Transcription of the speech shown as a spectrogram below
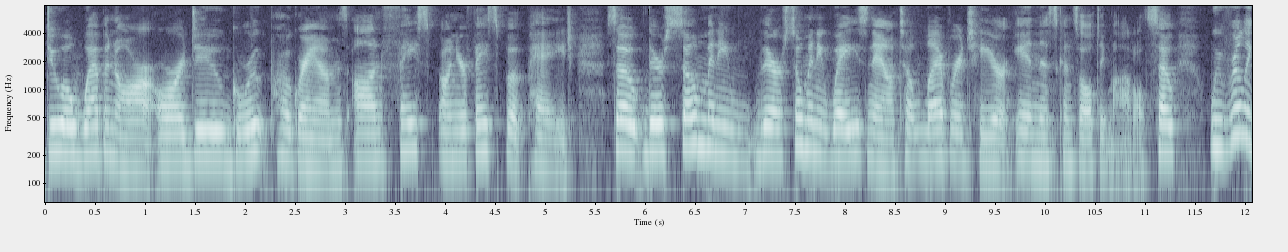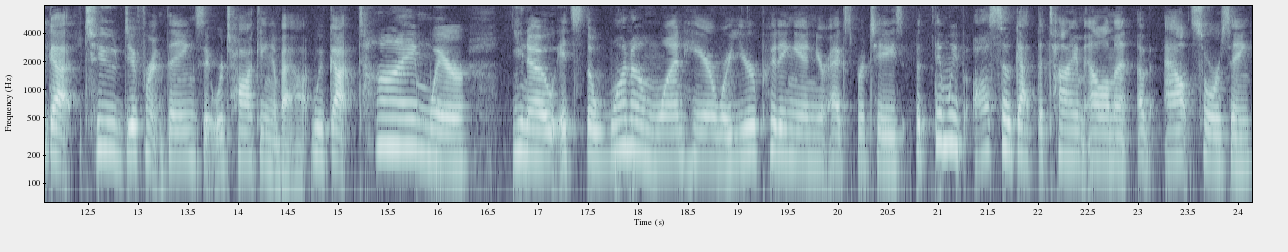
do a webinar or do group programs on face on your Facebook page. So there's so many there are so many ways now to leverage here in this consulting model. So we've really got two different things that we're talking about. We've got time where you know, it's the one on one here where you're putting in your expertise, but then we've also got the time element of outsourcing.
